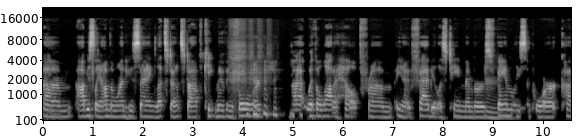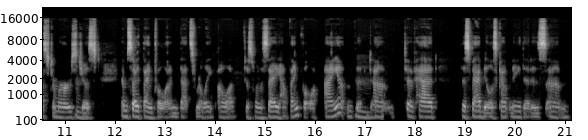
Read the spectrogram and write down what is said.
Um, obviously, I'm the one who's saying, let's don't stop, keep moving forward, but with a lot of help from, you know, fabulous team members, mm. family support, customers, mm. just am so thankful. And that's really all I just want to say how thankful I am that, mm. um, to have had this fabulous company that has, um,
